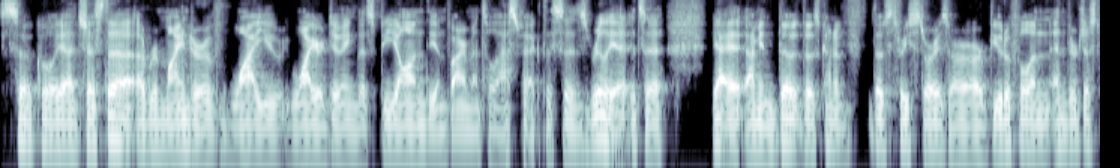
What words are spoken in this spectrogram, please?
so cool. Yeah. Just a, a, reminder of why you, why you're doing this beyond the environmental aspect. This is really, a, it's a, yeah, I mean, th- those kind of, those three stories are, are, beautiful and, and they're just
